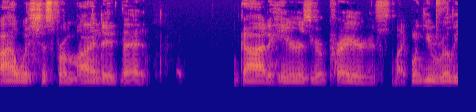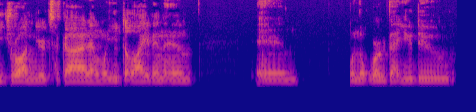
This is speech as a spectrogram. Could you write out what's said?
I was just reminded that God hears your prayers. Like when you really draw near to God and when you delight in Him, and when the work that you do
